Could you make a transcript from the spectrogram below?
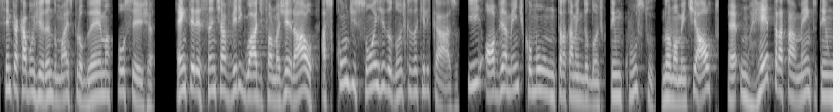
sempre acabam gerando mais problema. Ou seja, é interessante averiguar de forma geral as condições endodônticas daquele caso. E, obviamente, como um tratamento endodôntico tem um custo normalmente alto, é, um retratamento tem um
